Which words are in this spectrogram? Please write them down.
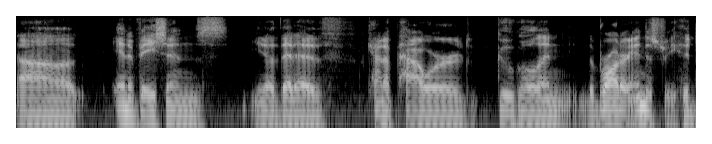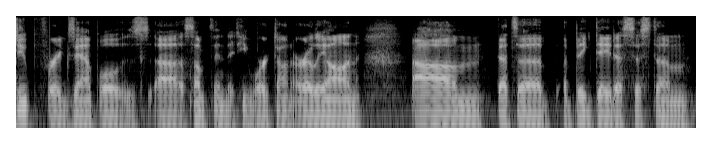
uh, innovations, you know, that have kind of powered Google and the broader industry. Hadoop, for example, is uh, something that he worked on early on. Um, that's a, a, big data system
